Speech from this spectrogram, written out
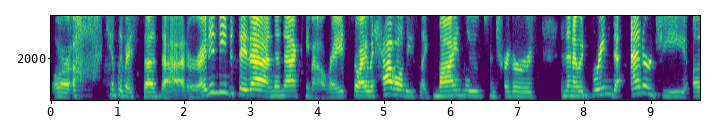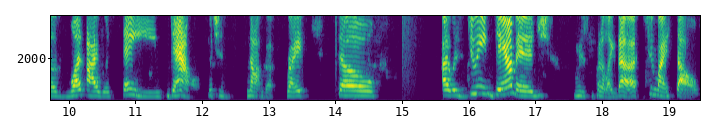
Or oh, I can't believe I said that. Or I didn't mean to say that. And then that came out. Right. So I would have all these like mind loops and triggers. And then I would bring the energy of what I was saying down, which is not good. Right. So I was doing damage I'm just gonna put it like that to myself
